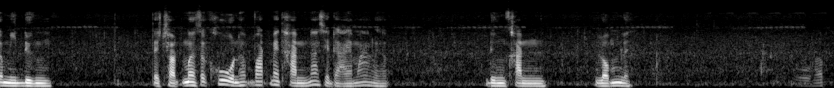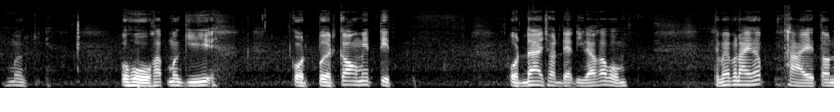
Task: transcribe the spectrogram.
ก็มีดึง แต่ช็อตเมื่อสักครู่นะครับ วัดไม่ทันน่าเสียดายมากเลยครับ ดึงคันล้มเลยโอ้ครับเมื่อกี้โอ้โหครับเมื่อกี้กดเปิดกล้องไม่ติด อดได้ช็อตเด็ดอีกแล้วครับผม แต่ไม่เป็นไรครับ ถ่ายตอน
